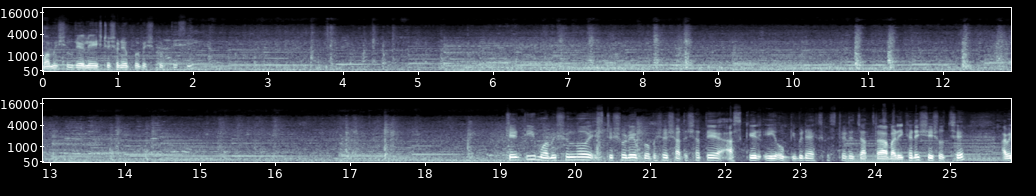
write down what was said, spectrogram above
ময়মনসিংহ রেলওয়ে স্টেশনে প্রবেশ করতেছি। ট্রেনটি ময়মনসিংহ স্টেশনে প্রবেশের সাথে সাথে আজকের এই অগ্নিবীণা এক্সপ্রেস ট্রেনের যাত্রা আবার এখানেই শেষ হচ্ছে। আমি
